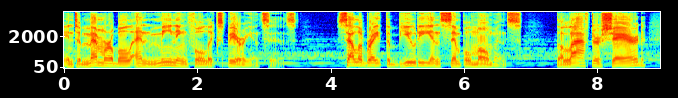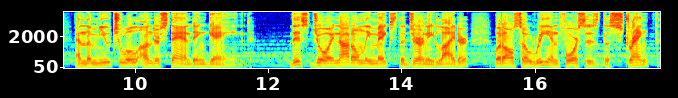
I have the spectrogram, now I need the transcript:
into memorable and meaningful experiences. Celebrate the beauty in simple moments, the laughter shared, and the mutual understanding gained. This joy not only makes the journey lighter, but also reinforces the strength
